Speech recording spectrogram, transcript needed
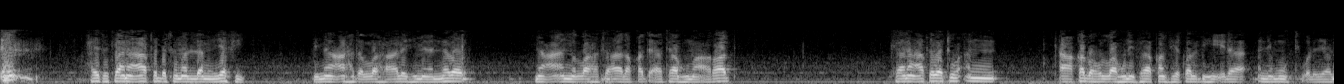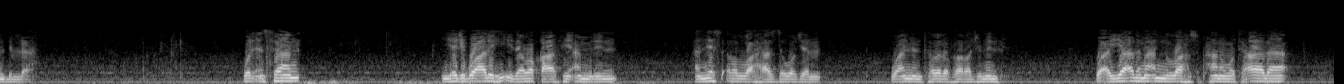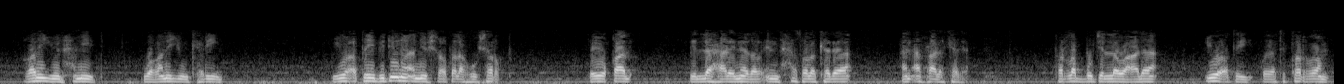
حيث كان عاقبة من لم يفي بما عهد الله عليه من النذر مع أن الله تعالى قد آتاه ما أراد كان عاقبته أن أعقبه الله نفاقا في قلبه إلى أن يموت والعياذ بالله. والإنسان يجب عليه إذا وقع في أمر أن يسأل الله عز وجل وأن ينتظر الفرج منه وأن يعلم أن الله سبحانه وتعالى غني حميد وغني كريم. يعطي بدون أن يشرط له شرط فيقال لله علي نذر إن حصل كذا أن أفعل كذا. فالرب جل وعلا يعطي ويتكرم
